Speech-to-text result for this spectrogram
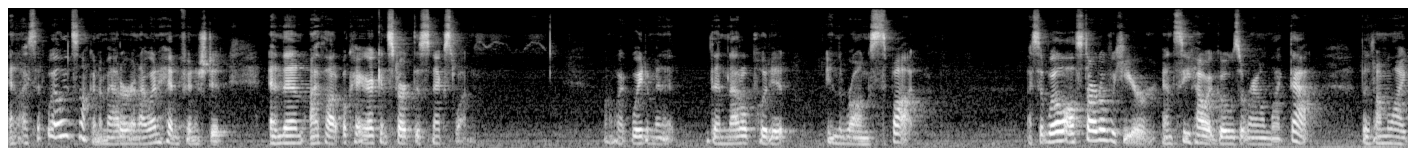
And I said, well, it's not going to matter. And I went ahead and finished it. And then I thought, okay, I can start this next one. I'm like, wait a minute. Then that'll put it in the wrong spot. I said, well, I'll start over here and see how it goes around like that. But I'm like,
